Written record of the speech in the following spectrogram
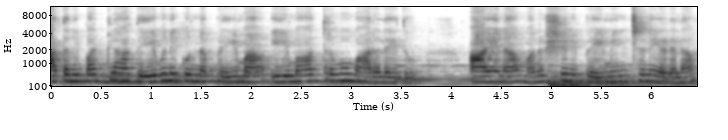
అతని పట్ల దేవునికున్న ప్రేమ ఏమాత్రము మారలేదు. ఆయన మనుష్యుని ప్రేమించని ఎడల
